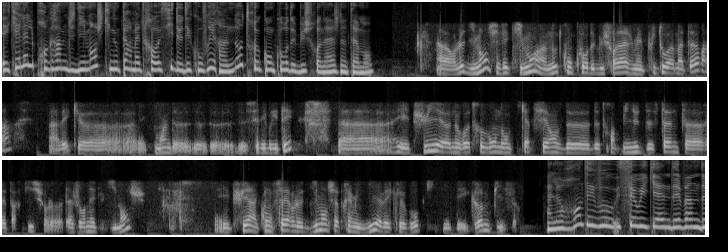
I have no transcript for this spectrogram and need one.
Et quel est le programme du dimanche qui nous permettra aussi de découvrir un autre concours de bûcheronnage notamment? Alors le dimanche, effectivement, un autre concours de bûcheronnage, mais plutôt amateur, là, avec, euh, avec moins de, de, de- célébrités. Euh, et puis euh, nous retrouvons donc quatre séances de, de 30 minutes de stunt euh, réparties sur le- la journée du dimanche. Et puis un concert le dimanche après-midi avec le groupe des Grumpies. Alors rendez-vous ce week-end des 22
